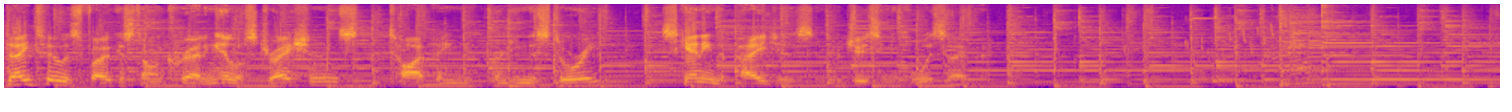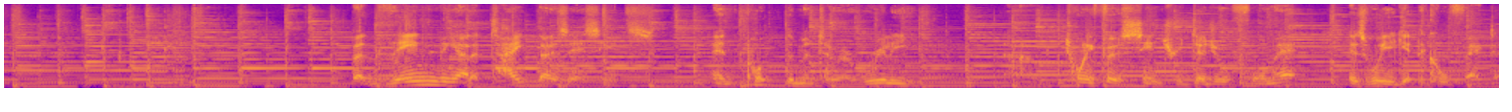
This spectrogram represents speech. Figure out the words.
Day two is focused on creating illustrations, typing, printing the story, scanning the pages and producing a voiceover. But then being able to take those assets and put them into a really um, 21st century digital format is where you get the cool factor.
